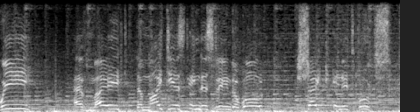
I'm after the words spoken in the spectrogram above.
We have made the mightiest industry in the world shake in its boots.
